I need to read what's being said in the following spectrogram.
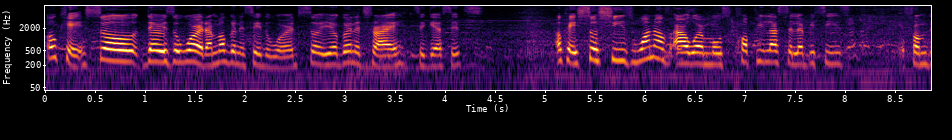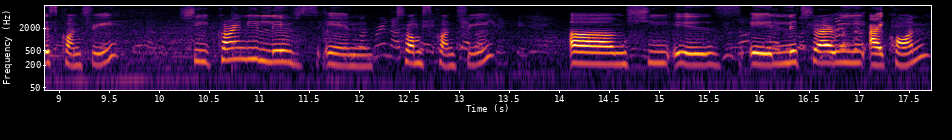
Okay, so there is a word. I'm not going to say the word, so you're going to try to guess it. Okay, so she's one of our most popular celebrities from this country. She currently lives in Trump's country. Um, she is a literary icon.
